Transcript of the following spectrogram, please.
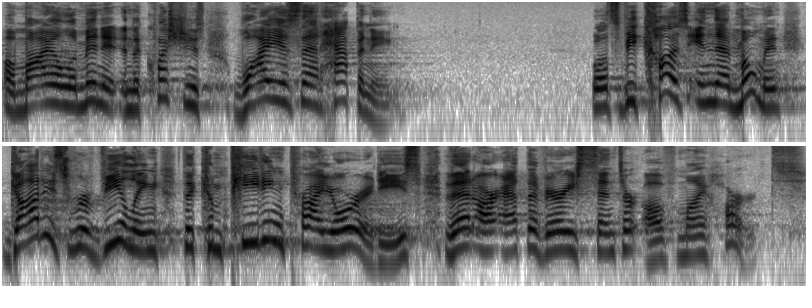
a mile a minute. And the question is, why is that happening? Well, it's because in that moment, God is revealing the competing priorities that are at the very center of my heart.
